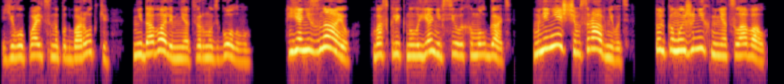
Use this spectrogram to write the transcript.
Его пальцы на подбородке не давали мне отвернуть голову. «Я не знаю!» — воскликнула я, не в силах ему лгать. «Мне не с чем сравнивать. Только мой жених меня целовал.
